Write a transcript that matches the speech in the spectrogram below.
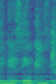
In control.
